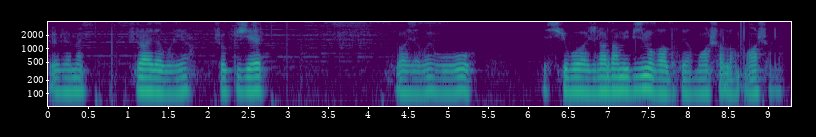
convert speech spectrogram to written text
Şöyle hemen şurayı da boya. Çok güzel. Şurayı da boya. Oo. Eski boyacılardan bir biz mi kaldık ya? Maşallah maşallah.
